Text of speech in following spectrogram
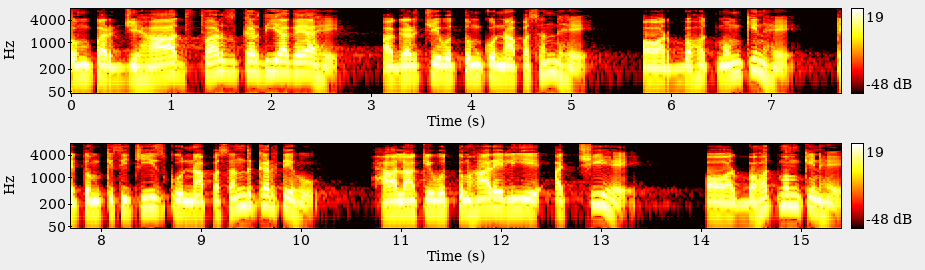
تم پر جہاد فرض کر دیا گیا ہے، اگرچہ وہ تم کو ناپسند ہے، اور بہت ممکن ہے کہ تم کسی چیز کو ناپسند کرتے ہو۔ حالانکہ وہ تمہارے لیے اچھی ہے، اور بہت ممکن ہے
